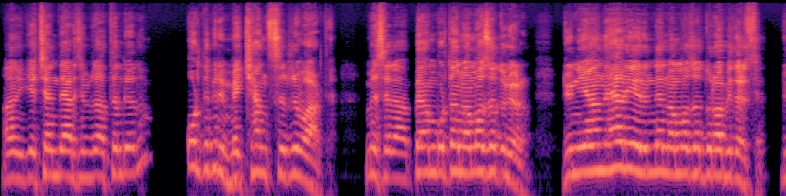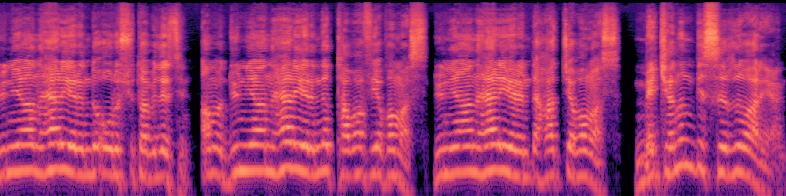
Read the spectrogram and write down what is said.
hani geçen dersimizi hatırlayalım. Orada bir mekan sırrı vardı. Mesela ben burada namaza duruyorum. Dünyanın her yerinde namaza durabilirsin. Dünyanın her yerinde oruç tutabilirsin. Ama dünyanın her yerinde tavaf yapamaz. Dünyanın her yerinde hac yapamaz. Mekanın bir sırrı var yani.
